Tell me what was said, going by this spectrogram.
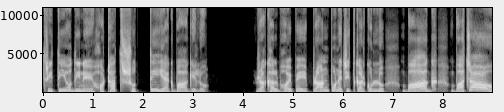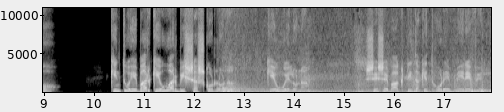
তৃতীয় দিনে হঠাৎ সত্যিই এক বাঘ এলো। রাখাল ভয় পেয়ে প্রাণপণে চিৎকার করল, বাঘ, বাঁচাও! কিন্তু এবার কেউ আর বিশ্বাস করল না। কেউ এলো না। শেষে বাঘটি তাকে ধরে মেরে ফেলল।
